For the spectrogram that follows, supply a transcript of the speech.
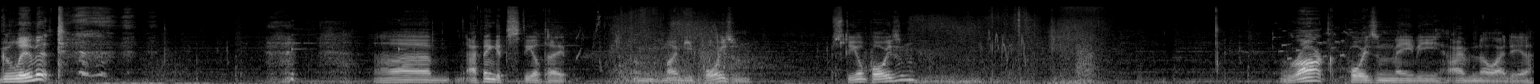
Glimmet? um, I think it's steel type. Um, might be poison. Steel poison? Rock poison, maybe. I have no idea.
